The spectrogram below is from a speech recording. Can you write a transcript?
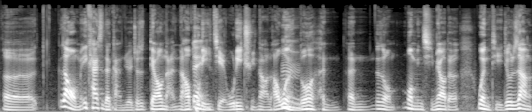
嗯、呃，让我们一开始的感觉就是刁难，然后不理解、对无理取闹，然后问很多很、嗯、很那种莫名其妙的问题，就让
